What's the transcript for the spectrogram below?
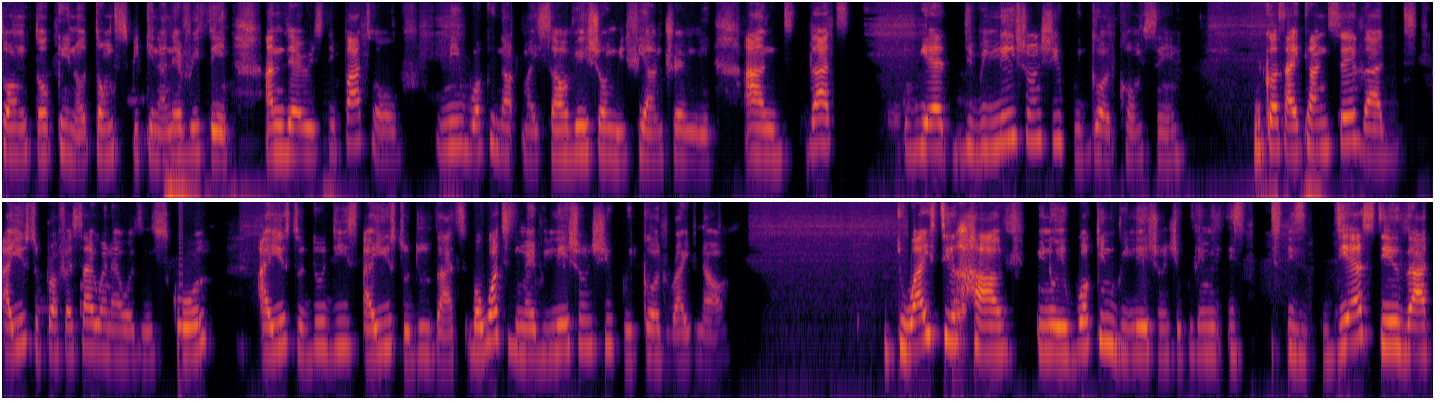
tongue talking or tongue speaking and everything. And there is the part of me working out my salvation with fear and trembling. And that's where the relationship with God comes in because I can say that I used to prophesy when I was in school. I used to do this, I used to do that. But what is my relationship with God right now? Do I still have, you know, a working relationship with Him? Is, is there still that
